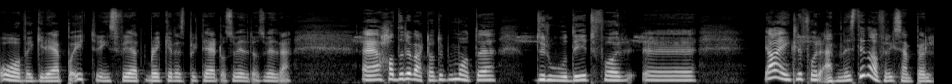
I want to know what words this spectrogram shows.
overgrep, og ytringsfrihet blir ikke respektert, osv., osv. Hadde det vært at du på en måte dro dit for ja, egentlig for Amnesty, da, for eksempel.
